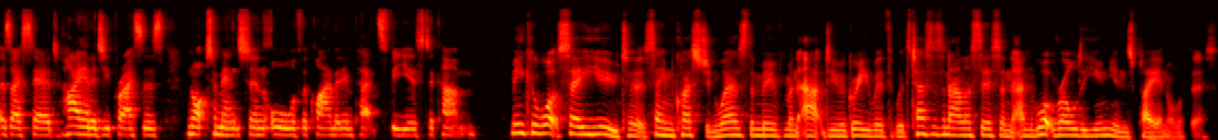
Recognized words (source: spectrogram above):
as I said, high energy prices, not to mention all of the climate impacts for years to come. Mika, what say you to the same question? Where's the movement at? Do you agree with with Tessa's analysis, and and what role do unions play in all of this?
